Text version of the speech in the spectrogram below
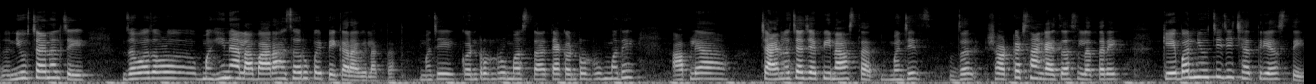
न्यूज चॅनलचे जवळजवळ महिन्याला बारा हजार रुपये पे करावे लागतात. म्हणजे कंट्रोल रूम असतात त्या कंट्रोल रूममध्ये आपल्या चॅनलच्या ज्या पिना असतात म्हणजे जर शॉर्टकट सांगायचं असलं तर एक केबल न्यूजची जी छत्री असते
